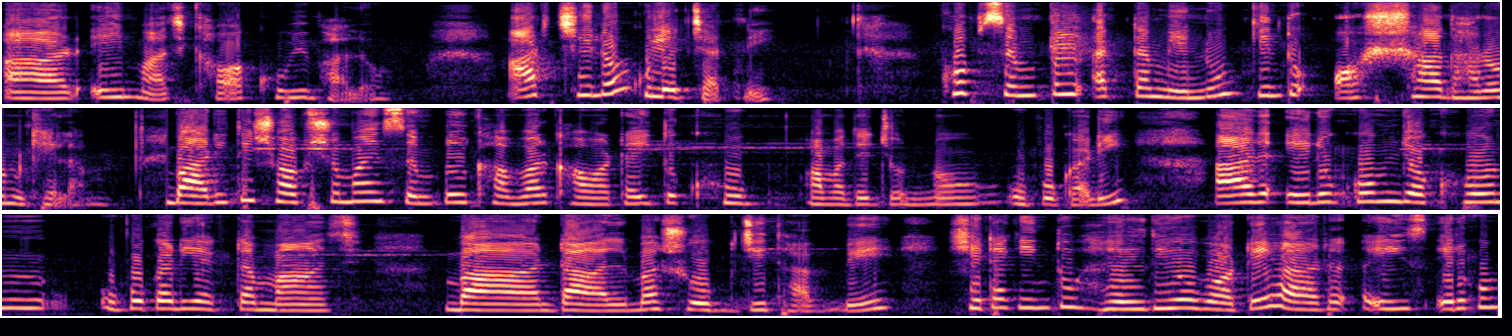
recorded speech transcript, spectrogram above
আর এই মাছ খাওয়া খুবই ভালো। আর ছিল কুলের চাটনি। খুব সিম্পল একটা মেনু কিন্তু অসাধারণ খেলাম। বাড়িতে সবসময় সিম্পল খাবার খাওয়াটাই তো খুব আমাদের জন্য উপকারী। আর এরকম যখন উপকারী একটা মাছ বা ডাল বা সবজি থাকবে, সেটা কিন্তু হেলদিও বটে। আর এই এরকম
